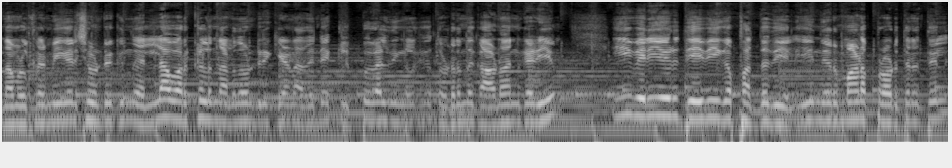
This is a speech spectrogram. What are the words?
നമ്മൾ ക്രമീകരിച്ചുകൊണ്ടിരിക്കുന്നു. എല്ലാ വർക്കുകളും നടന്നുകൊണ്ടിരിക്കുകയാണ്. അതിന്റെ ക്ലിപ്പുകൾ നിങ്ങൾക്ക് തുടർന്ന് കാണുവാൻ കഴിയും. ഈ വലിയൊരു ദൈവിക പദ്ധതിയിൽ ഈ നിർമ്മാണ പ്രവർത്തനത്തിൽ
